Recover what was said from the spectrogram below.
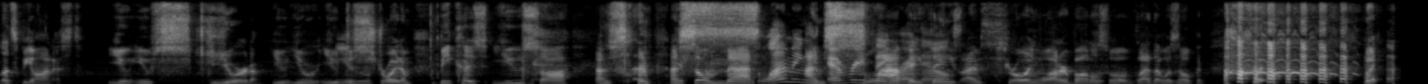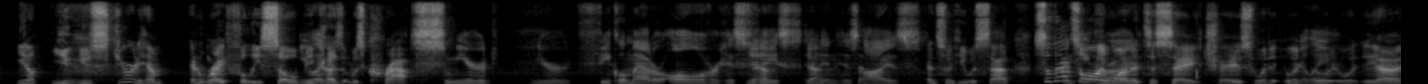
Let's be honest. You you skewered him. You you you, You- destroyed him because you saw. I'm I'm so mad. slamming I'm everything slapping right now. things. I'm throwing water bottles. Oh, I'm glad that wasn't open. But, but you know, you you skewered him, and rightfully so you, like, because it was crap. Smeared your fecal matter all over his Yeah, face and in his yeah. eyes. and so he was sad. So that's all I wanted to say, Chase. Really? yeah.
